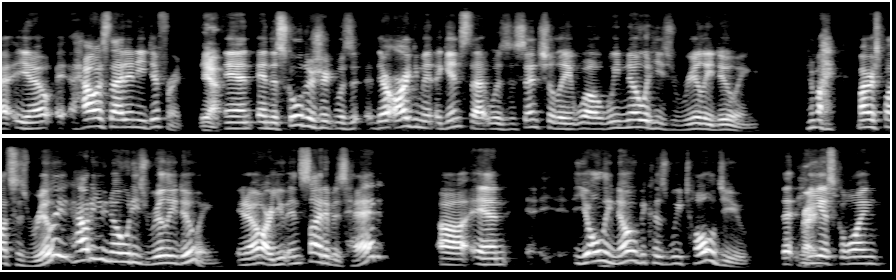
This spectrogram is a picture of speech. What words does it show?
uh, you know, how is that any different? Yeah. And and the school district was their argument against that was essentially, well, we know what he's really doing. And my my response is, really? How do you know what he's really doing? You know, are you inside of his head? Uh, and you only know because we told you that right. he is going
